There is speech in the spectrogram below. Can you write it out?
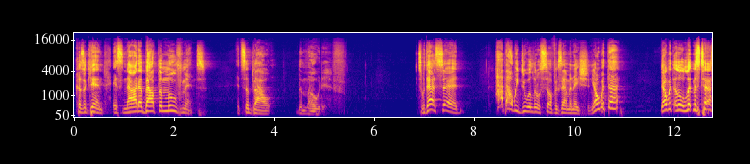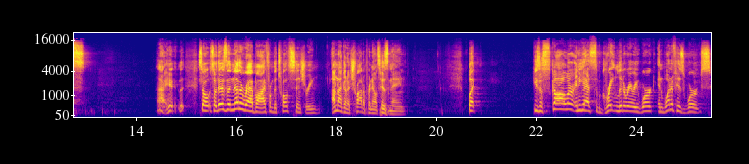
Because again, it's not about the movement, it's about the motive. So, with that said, how about we do a little self examination? Y'all with that? Y'all with a little litmus test? All right, here. So, so there's another rabbi from the 12th century. I'm not gonna try to pronounce his name, but he's a scholar and he has some great literary work. In one of his works,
